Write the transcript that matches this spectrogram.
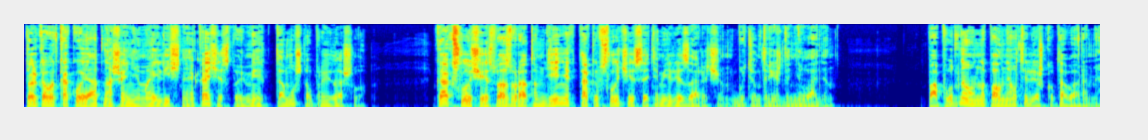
«Только вот какое отношение мои личные качества имеют к тому, что произошло? Как в случае с возвратом денег, так и в случае с этим Елизарычем, будь он трижды не ладен». Попутно он наполнял тележку товарами.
